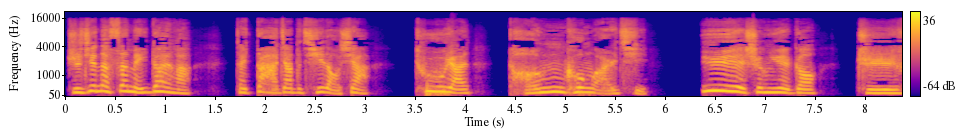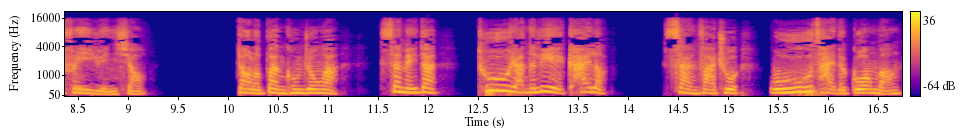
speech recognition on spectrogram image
只见那三枚蛋啊，在大家的祈祷下，突然腾空而起，越升越高，直飞云霄。到了半空中啊，三枚蛋突然的裂开了，散发出五彩的光芒。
